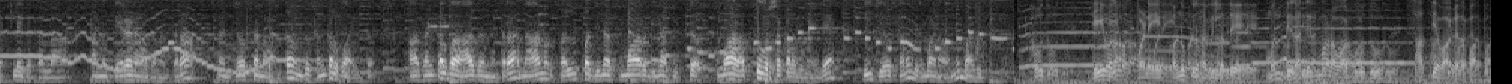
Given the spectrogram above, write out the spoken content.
ಕಟ್ಟಲೇಬೇಕಲ್ಲ ಅನ್ನೋ ಪ್ರೇರಣೆ ಆದ ನಂತರ, ನಾನು ಜೋಸನ ಅಂತ ಒಂದು ಸಂಕಲ್ಪ ಆಯಿತು. ಆ ಸಂಕಲ್ಪ ಆದ ನಂತರ ನಾನು ಸ್ವಲ್ಪ ದಿನ ಸುಮಾರು ದಿನ ಬಿಟ್ಟು ಸುಮಾರು ಹತ್ತು ವರ್ಷ ಕಳೆದ ಮೇಲೆ ಈ ದೇವಸ್ಥಾನ ನಿರ್ಮಾಣವನ್ನು ಮಾಡಿದ್ವಿ. ಹೌದು ದೇವರ ಅಪ್ಪಣೆ ಅನುಗ್ರಹವಿಲ್ಲದೆ ಮಂದಿರ ನಿರ್ಮಾಣವಾಗುವುದು ಸಾಧ್ಯವಾಗದ ಮಾತು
